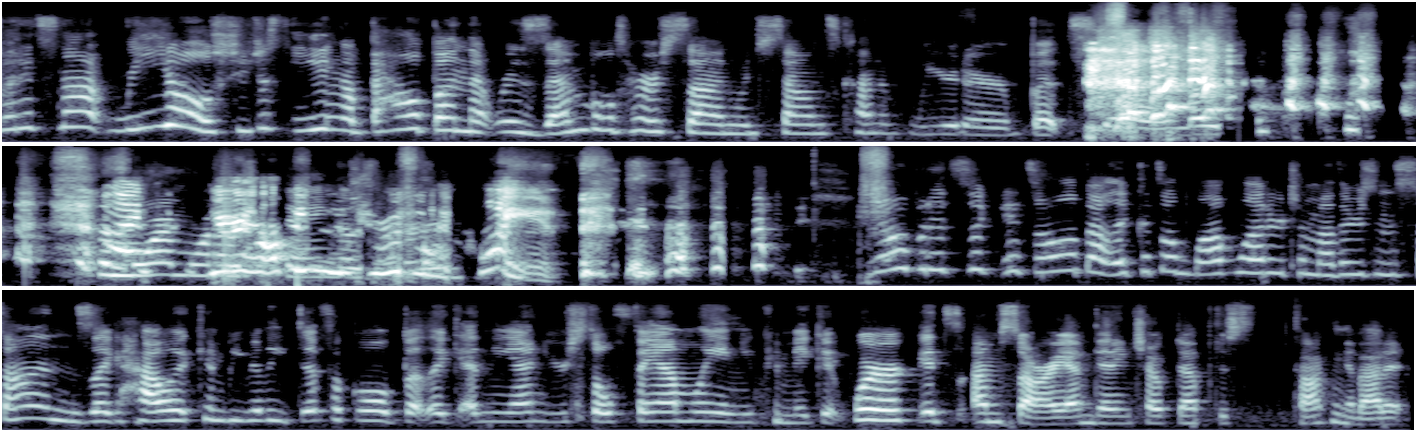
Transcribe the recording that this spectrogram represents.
But it's not real. She's just eating a bao bun that resembled her son, which sounds kind of weirder, but still. like, the Like, more and more You're helping me prove my point. No, but it's like it's all about like it's a love letter to mothers and sons, like how it can be really difficult, but like in the end you're still family and you can make it work. It's I'm sorry, I'm getting choked up just talking about it.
